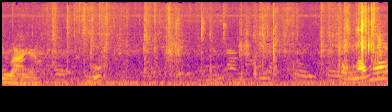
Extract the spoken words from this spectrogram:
nước hoàng kìa Nóng á.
